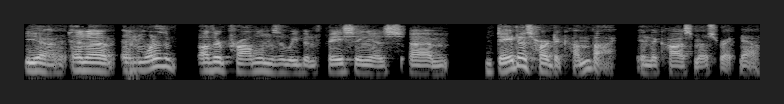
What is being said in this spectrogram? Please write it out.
Yeah, and uh, and one of the other problems that we've been facing is um, data is hard to come by in the Cosmos right now.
